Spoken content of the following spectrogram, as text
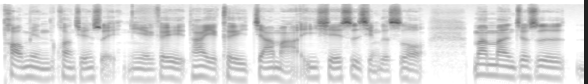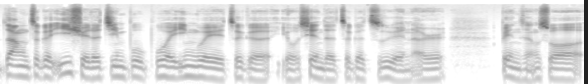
泡面矿泉水，你也可以，他也可以加码一些事情的时候，慢慢就是让这个医学的进步不会因为这个有限的这个资源而变成说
